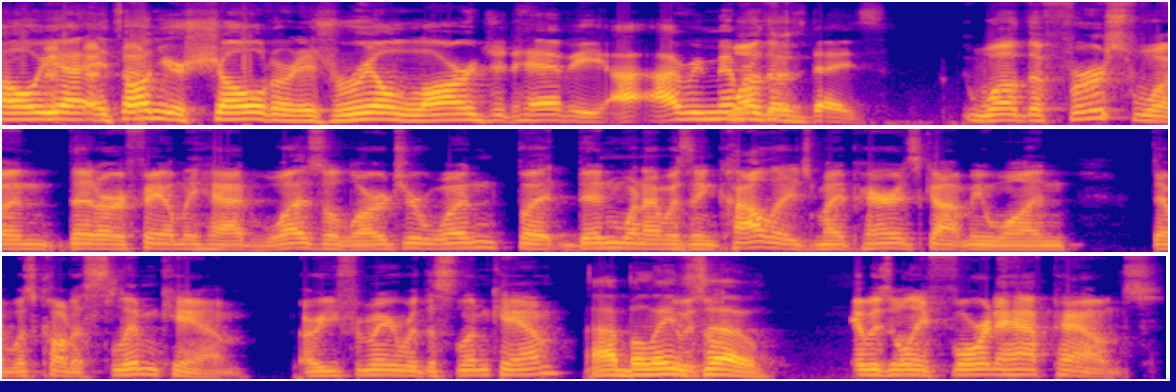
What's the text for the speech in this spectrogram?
Oh yeah, it's on your shoulder and it's real large and heavy. I, I remember well, the, those days. Well, the first one that our family had was a larger one, but then when I was in college, my parents got me one that was called a Slim Cam. Are you familiar with the Slim Cam? I believe it so. It was only four and a half pounds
